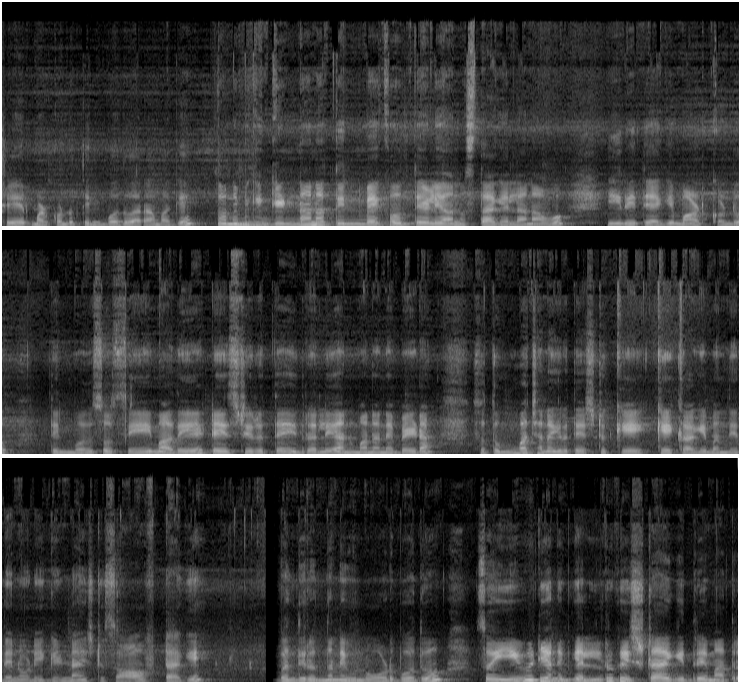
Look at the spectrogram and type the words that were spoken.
ಶೇರ್ ಮಾಡಿಕೊಂಡು ತಿನ್ಬೋದು ಆರಾಮಾಗಿ. ಸೊ ನಿಮಗೆ ಗಿಣ್ಣನ ತಿನ್ನಬೇಕು ಅಂತೇಳಿ ಅನ್ನಿಸ್ದಾಗೆಲ್ಲ ನಾವು ಈ ರೀತಿಯಾಗಿ ಮಾಡಿಕೊಂಡು ತಿನ್ಬೋದು. ಸೊ ಸೇಮ್ ಅದೇ ಟೇಸ್ಟ್ ಇರುತ್ತೆ. ಇದರಲ್ಲಿ ಅನುಮಾನನೇ ಬೇಡ. ಸೊ ತುಂಬ ಚೆನ್ನಾಗಿರುತ್ತೆ. ಎಷ್ಟು ಕೇಕ್ ಕೇಕಾಗಿ ಬಂದಿದೆ ನೋಡಿ. ಗಿಣ್ಣ ಎಷ್ಟು ಸಾಫ್ಟಾಗಿ ಬಂದಿರೋದನ್ನ ನೀವು ನೋಡ್ಬೋದು. ಸೊ ಈ ವಿಡಿಯೋ ನಿಮಗೆ ಎಲ್ರಿಗೂ ಇಷ್ಟ ಆಗಿದ್ದರೆ ಮಾತ್ರ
